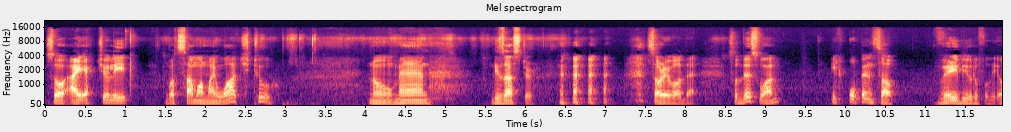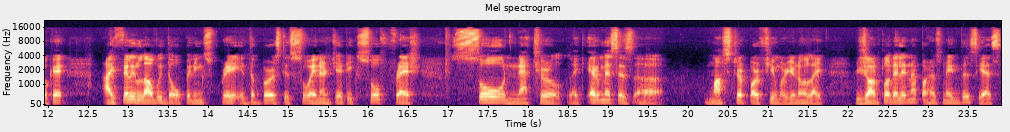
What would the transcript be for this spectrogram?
so i actually got some on my watch too no man disaster sorry about that so this one it opens up very beautifully. Okay, I fell in love with the opening spray. The burst is so energetic, so fresh, so natural. Like Hermes is a master perfumer, you know, like Jean Claude Ellena perhaps made this, yes.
